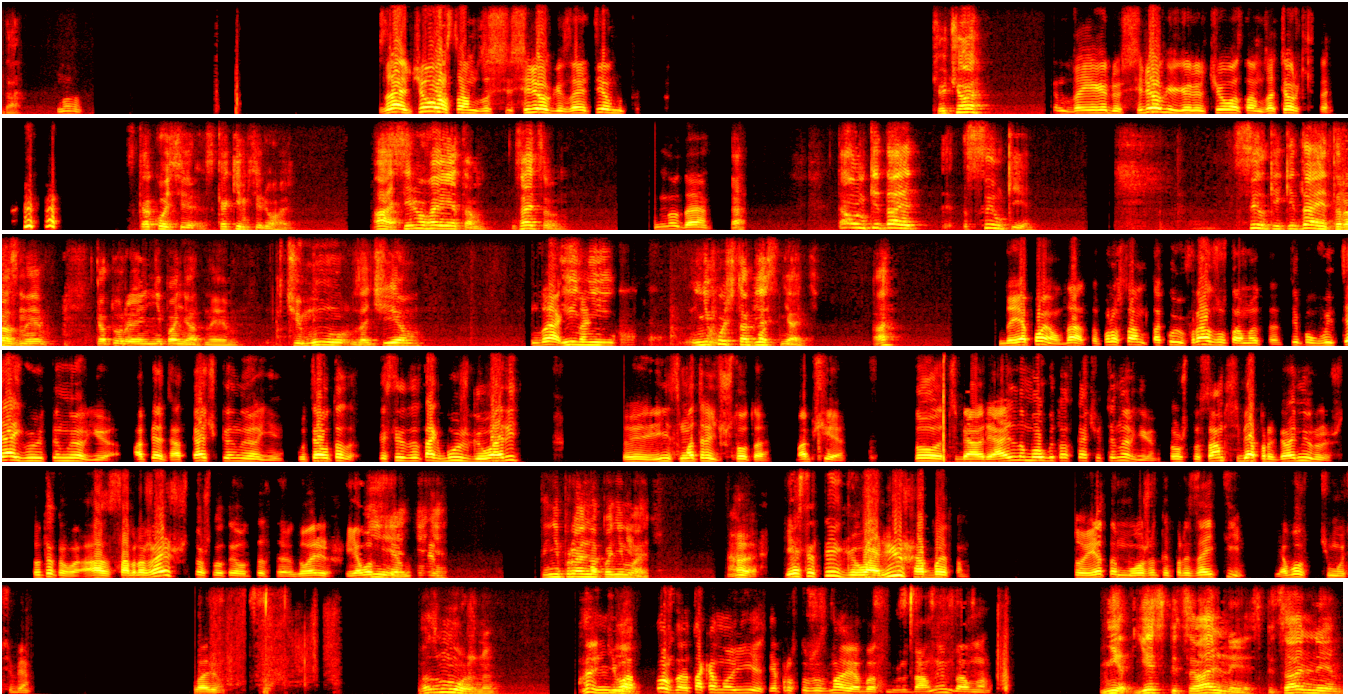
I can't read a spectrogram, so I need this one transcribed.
Да. Ну. Здравия, что у вас там за Серегой, за тему -то? Чё-чё? Да я говорю, с Серегой, говорю, что у вас там за терки-то? С какой, с каким Серегой? А, Серега этом, Зайцевым? Ну да. Да? Да он кидает ссылки. Ссылки кидает разные, которые непонятные. К чему, зачем. Да, и не, не хочет объяснять. А? Да я понял, да. Ты просто там такую фразу там это, типа вытягивают энергию. Опять откачка энергии. У тебя вот это, если ты так будешь говорить э, и смотреть что-то вообще, то тебя реально могут откачивать энергию, потому что сам себя программируешь. Вот этого, а соображаешь то, что ты вот это говоришь? Я вот не, не, не. Ты неправильно понимаешь. Если ты говоришь об этом, то это может и произойти. Я вот к чему тебе говорю. Возможно. Невозможно, Но... так оно и есть. Я просто уже знаю об этом уже давным-давно. Нет, есть специальные, специальные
